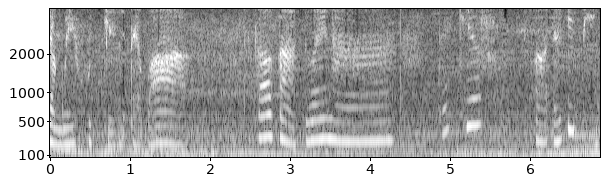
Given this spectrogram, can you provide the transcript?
ยังไม่พูดเยอะแต่ว่า ก็ฝากด้วยนะ thank you for everything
